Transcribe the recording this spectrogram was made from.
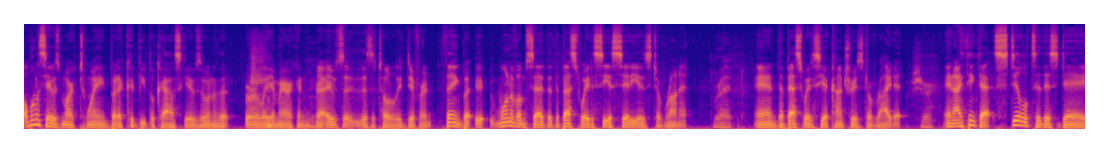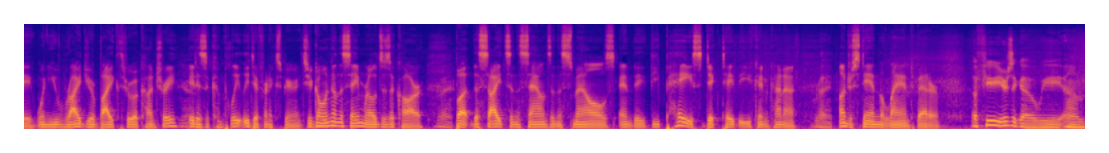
I want to say it was Mark Twain, but it could be Bukowski. It was one of the early American. uh, it was. A, this is a totally different thing, but it, one of them said that the best way to see a city is to run it, Right. and the best way to see a country is to ride it. Sure. And I think that still to this day, when you ride your bike through a country, it is a completely different experience. You're going on the same roads as a car, Right. but the sights and the sounds and the smells and the, the pace dictate that you can kind of Right. understand the land better. A few years ago, we um,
